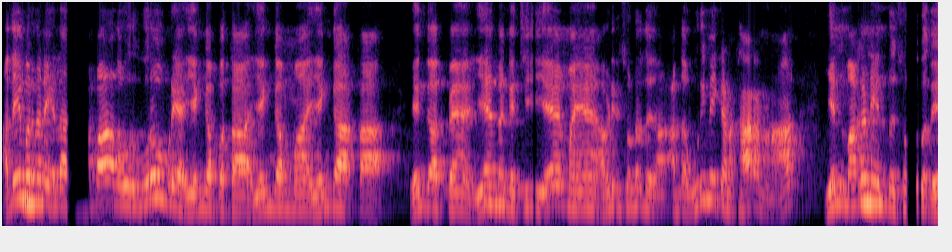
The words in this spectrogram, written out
அதே மாதிரி தானே எல்லாரும் அதை ஒரு உறவு முறையா? எங்க அப்பத்தா எங்க அம்மா எங்க ஆத்தா? எங்க அப்பன் ஏன் தங்கச்சி? ஏன் மயன் அப்படின்னு சொல்றது அந்த உரிமைக்கான காரணம்னா என் மகன் என்று சொல்லுவது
